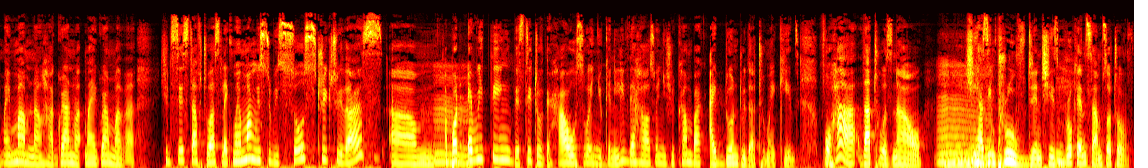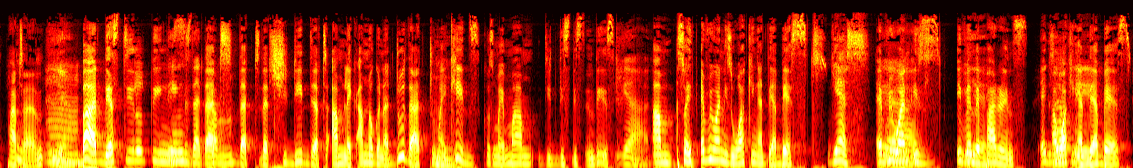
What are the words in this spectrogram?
my mom now her grandma my grandmother. She'd say stuff to us like, "My mom used to be so strict with us um, mm. about everything, the state of the house, when you can leave the house, when you should come back. I don't do that to my kids. For mm. her, that was now mm. she has improved and she's broken some sort of pattern. Yeah. But there's still things, Things that that come- that that she did that I'm like I'm not gonna do that to my kids because my mom did this this and this. Yeah. Um. So everyone is working at their best. Yes. Everyone Yeah. is even the Yeah. parents are working at their best.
